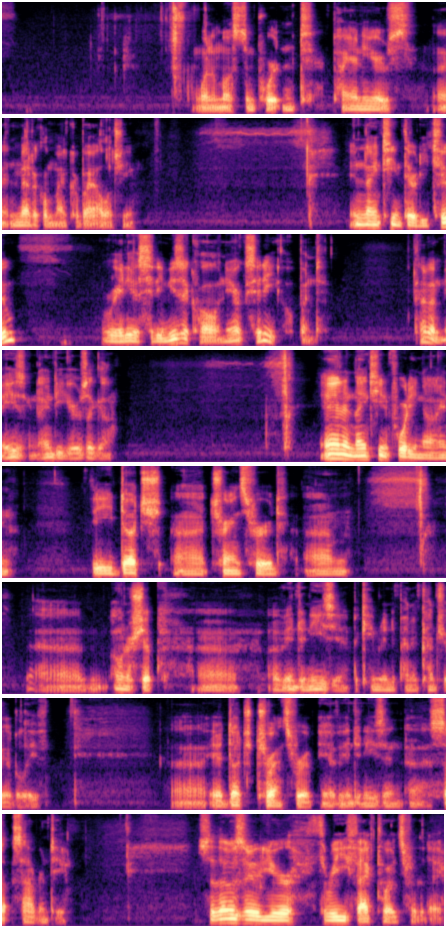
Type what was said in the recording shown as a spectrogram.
One of the most important pioneers in medical microbiology. In 1932, Radio City Music Hall in New York City opened kind of amazing 90 years ago. And in 1949, the Dutch uh, transferred um, uh, ownership uh, of Indonesia, it became an independent country, I believe. Uh, a Dutch transfer of Indonesian uh, so- sovereignty. So those are your three factoids for the day.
